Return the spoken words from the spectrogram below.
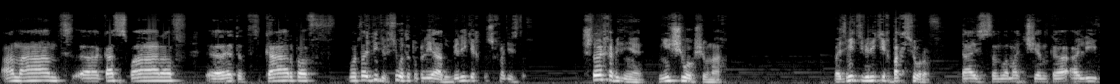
Анант, э, Каспаров, э, этот, Карпов. Вот возьмите всю вот эту плеяду великих шахматистов. Что их объединяет? Ничего общего нахуй. Возьмите великих боксеров. Тайсон, Ломаченко, Али,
